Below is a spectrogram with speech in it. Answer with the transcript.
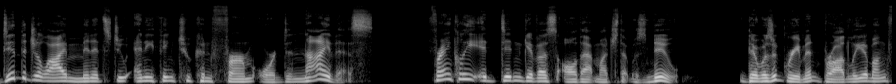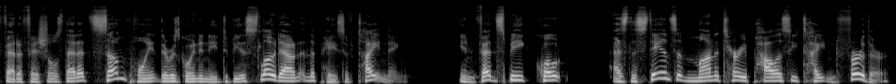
Did the July minutes do anything to confirm or deny this? Frankly, it didn't give us all that much that was new. There was agreement broadly among Fed officials that at some point there was going to need to be a slowdown in the pace of tightening. In Fed speak, quote, as the stance of monetary policy tightened further,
